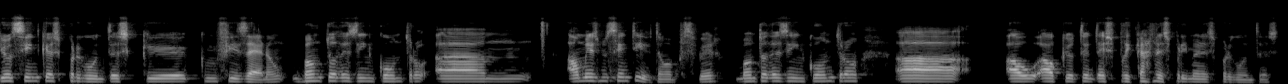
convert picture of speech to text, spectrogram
que eu sinto que as perguntas que, que me fizeram vão todas de encontro a, ao mesmo sentido, estão a perceber? Vão todas de encontro a, ao, ao que eu tentei explicar nas primeiras perguntas.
